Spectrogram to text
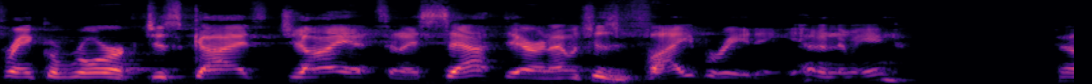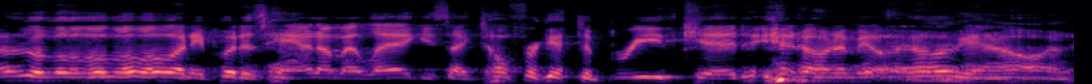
Frank O'Rourke, just guys, giants. And I sat there and I was just vibrating, you know what I mean? And he put his hand on my leg. He's like, "Don't forget to breathe, kid." You know what I mean? Oh, you know. And,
